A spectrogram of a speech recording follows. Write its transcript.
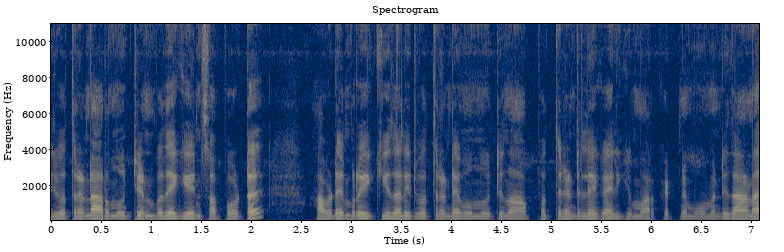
ഇരുപത്തിരണ്ട് അറുന്നൂറ്റി എൺപത് എഗെയിൻ സപ്പോർട്ട് അവിടെയും ബ്രേക്ക് ചെയ്താൽ ഇരുപത്തിരണ്ട് മുന്നൂറ്റി നാൽപ്പത്തി രണ്ടിലേക്കായിരിക്കും മാർക്കറ്റിന്റെ മൂവ്മെന്റ് ഇതാണ്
